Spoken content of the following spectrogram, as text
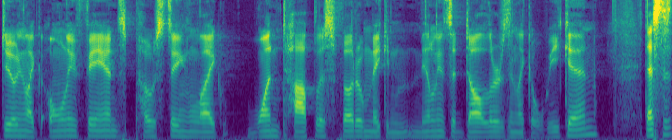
doing like OnlyFans, posting like one topless photo making millions of dollars in like a weekend. That's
